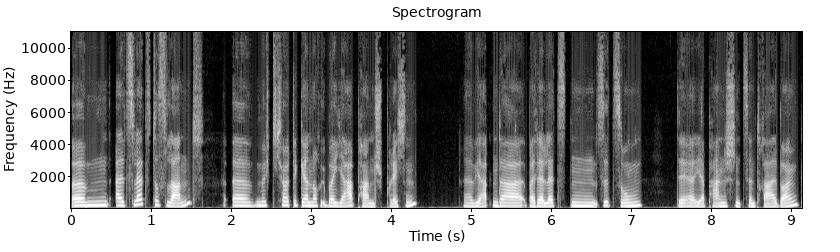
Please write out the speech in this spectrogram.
Ähm, als letztes Land äh, möchte ich heute gerne noch über Japan sprechen. Äh, wir hatten da bei der letzten Sitzung der japanischen Zentralbank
